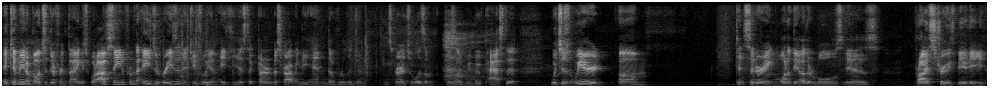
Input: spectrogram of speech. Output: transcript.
It can mean a bunch of different things. What I've seen from the Age of Reason, it's usually an atheistic term describing the end of religion and spiritualism because like we move past it, which is weird. Um, considering one of the other rules is prize truth, beauty,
